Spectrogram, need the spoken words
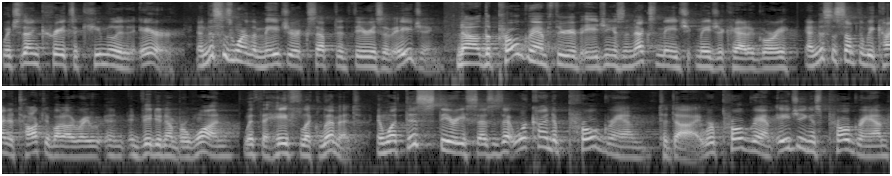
which then creates accumulated error. And this is one of the major accepted theories of aging. Now, the program theory of aging is the next major, major category, and this is something we kind of talked about already in, in video number one with the Hayflick limit. And what this theory says is that we're kind of programmed to die. We're programmed, aging is programmed,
